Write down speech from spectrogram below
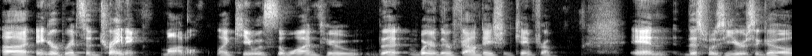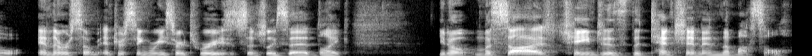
uh, Ingebrigtsen training model. Like he was the one who that where their foundation came from. And this was years ago, and there was some interesting research where he essentially said like, you know, massage changes the tension in the muscle.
